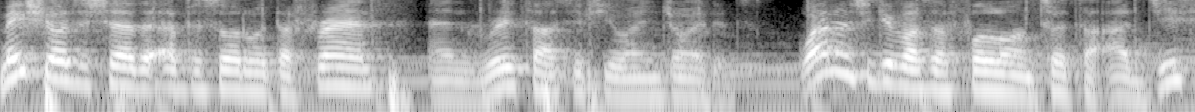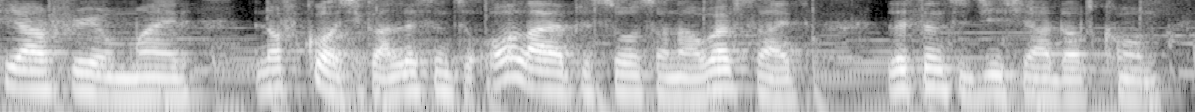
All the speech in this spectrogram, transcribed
Make sure to share the episode with a friend and rate us if you enjoyed it. Why don't you give us a follow on Twitter at GCR Free Your Mind? And of course, you can listen to all our episodes on our website, listen to GCR.com.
